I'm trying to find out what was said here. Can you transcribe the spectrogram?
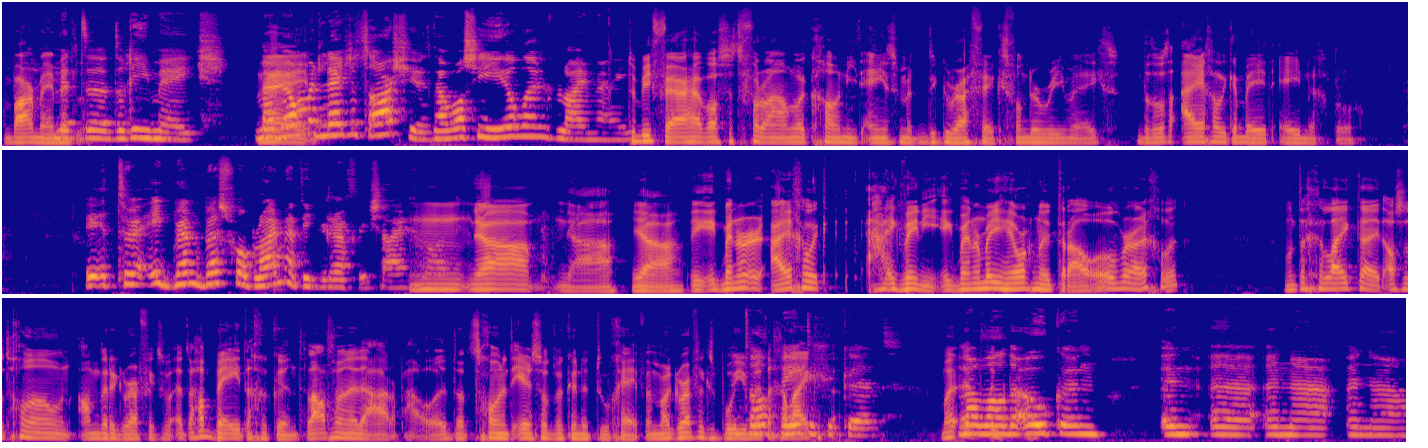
Waarmee met... Met eh, de remakes. Maar Nee. wel met Legends Arceus. Daar was hij heel erg blij mee. To be fair, hij was het voornamelijk gewoon niet eens met de graphics van de remakes. Dat was eigenlijk een beetje het enige, toch? Ik ben best wel blij met die graphics eigenlijk. Mm, ja, ja, ja. Ik, ik ben er eigenlijk... ik weet niet, ik ben er een beetje heel erg neutraal over eigenlijk. Want tegelijkertijd, als het gewoon andere graphics... Het had beter gekund. Laten we het daarop houden. Dat is gewoon het eerste wat we kunnen toegeven. Maar graphics boeien het me had beter tegelijkertijd. gekund. Maar Maar het- we hadden ook een, een, eh, een, eh, een, eh,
